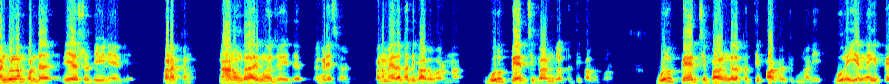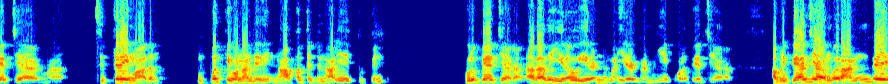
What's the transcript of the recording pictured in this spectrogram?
அங்குள்ளம் கொண்ட விஎஸ்ஓ டிவி நேர்களே வணக்கம். நான் உங்கள் அறிமுக ஜோதிடர் வெங்கடேஸ்வரன். இப்ப நம்ம எதை பத்தி பார்க்க போறோம்னா குரு பேர்ச்சி பலன்களை பத்தி பார்க்க போறோம். குரு பேர்ச்சி பலன்களை பத்தி பாக்குறதுக்கு முன்னாடி குரு என்னைக்கு பேர்ச்சி ஆகும்னா சித்திரை மாதம் முப்பத்தி ஒண்ணாம் தேதி நாற்பத்தெட்டு நாளைக்கு பின் குரு பேர்ச்சி ஆகிறார் அதாவது இரவு இரண்டு மணி இரண்டரை மணியை போல பேர்ச்சி ஆகிறார் அப்படி பேர்ச்சி ஆகும்போது அன்றைய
